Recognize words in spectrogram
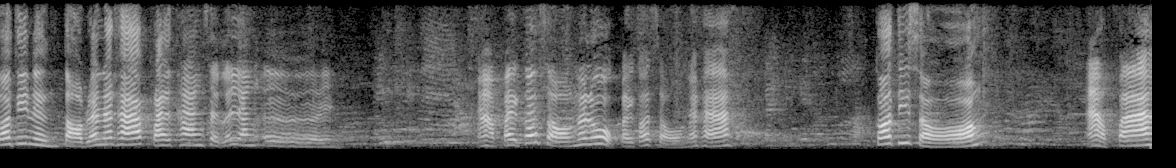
ก็ที่หนึ่งตอบแล้วนะคะ ปลายทางเสร็จแล้วยังเอ่ยอะไปข้อสองนะลูกไปข้อสองนะคะ ข้อที่สองอ้าวฟัง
